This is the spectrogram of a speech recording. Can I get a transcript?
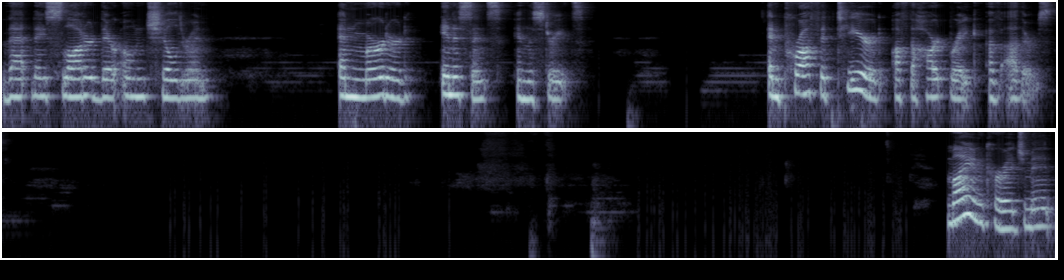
that they slaughtered their own children and murdered innocents in the streets and profiteered off the heartbreak of others. My encouragement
